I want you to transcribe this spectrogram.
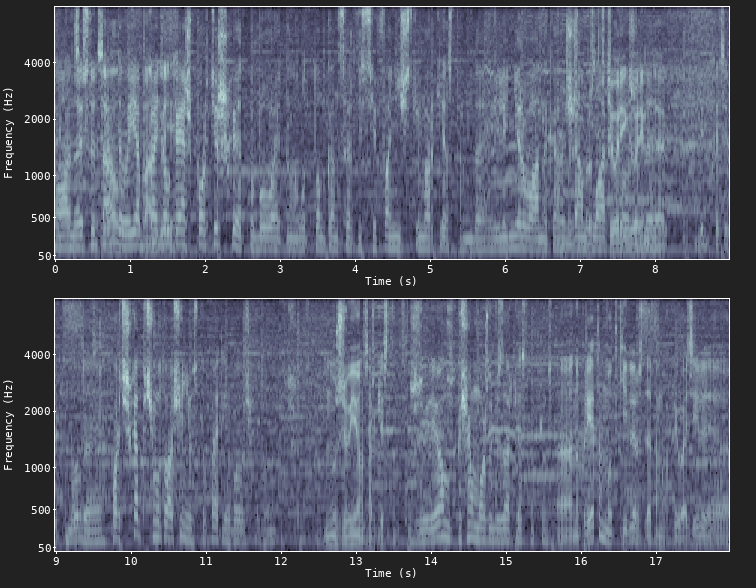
А, ну если зал так, то я бы хотел, конечно, Portishead побывать на вот том концерте с симфоническим оркестром, да, или Нирвана, Мы короче, же просто в теории тоже, говорим, да. да, где бы хотели Ну побывать. да. Portishead почему-то вообще не выступает, я бы очень хотел на Portishead. Ну, живьем с оркестром. Живем, почему можно без оркестра просто? А, Но при этом вот Киллерс, да, там их привозили э,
